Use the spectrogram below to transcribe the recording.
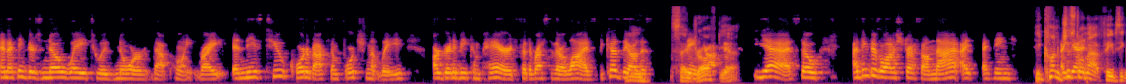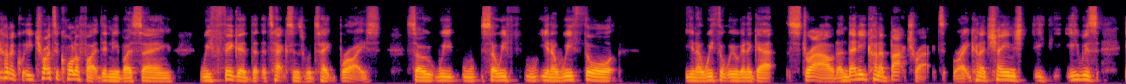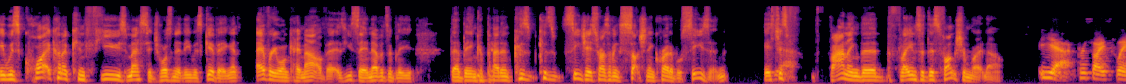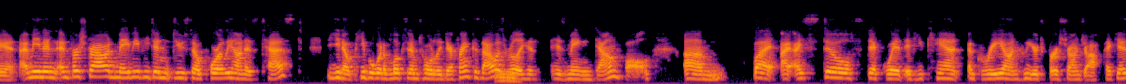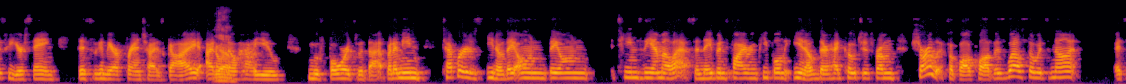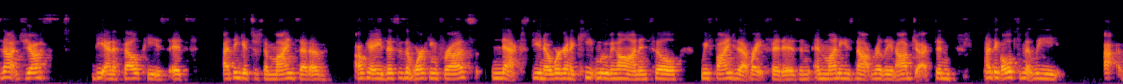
And I think there's no way to ignore that point, right? And these two quarterbacks, unfortunately, are going to be compared for the rest of their lives because they mm, are the same, same draft. draft. Yeah. Yeah. So I think there's a lot of stress on that. I, I think he kind of just Again, on that, Phoebes. He kind of he tried to qualify it, didn't he, by saying we figured that the Texans would take Bryce, so we so we you know we thought you know we thought we were going to get Stroud, and then he kind of backtracked, right? He kind of changed. He, he was it was quite a kind of confused message, wasn't it? That he was giving, and everyone came out of it, as you say, inevitably they're being competitive because because CJ Stroud's having such an incredible season. It's just yeah. fanning the, the flames of dysfunction right now. Yeah, precisely. I mean, and, and for Stroud, maybe if he didn't do so poorly on his test, you know, people would have looked at him totally different because that was mm-hmm. really his his main downfall. Um, But I, I, still stick with if you can't agree on who your first round draft pick is, who you're saying this is going to be our franchise guy. I don't yeah. know how you move forwards with that. But I mean, Tepper's, you know, they own they own teams the MLS and they've been firing people, you know, their head coaches from Charlotte Football Club as well. So it's not it's not just the NFL piece. It's I think it's just a mindset of okay, this isn't working for us. Next, you know, we're going to keep moving on until we find who that right fit is. And, and money is not really an object. And I think ultimately,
